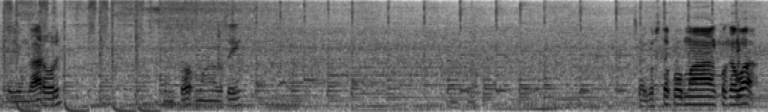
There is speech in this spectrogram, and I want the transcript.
Ito yung garol. Yan po mga kasing. Sa gusto po magpagawa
